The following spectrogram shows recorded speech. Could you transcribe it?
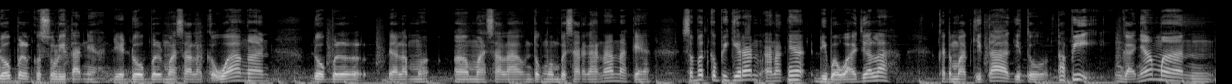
double kesulitannya. Dia double masalah keuangan double dalam uh, masalah untuk membesarkan anak ya. Sempat kepikiran anaknya dibawa aja lah ke tempat kita gitu. Tapi nggak nyaman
